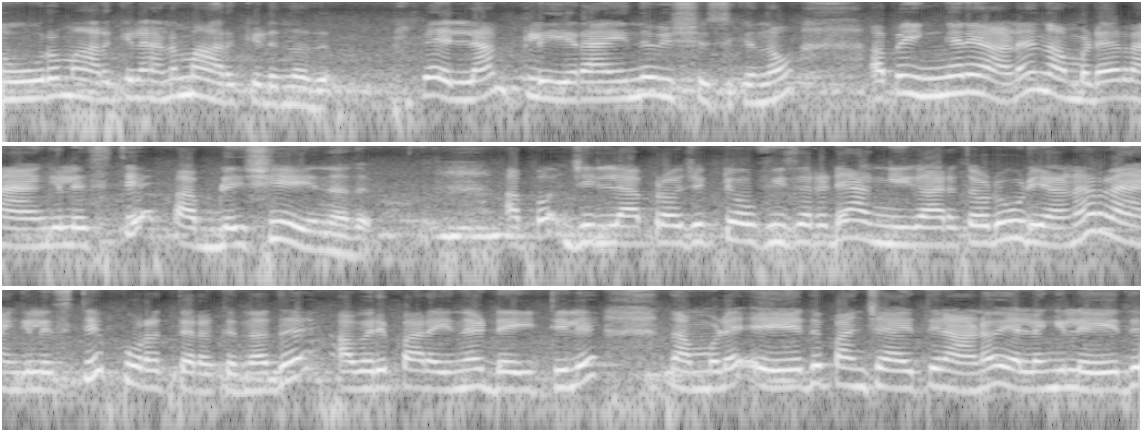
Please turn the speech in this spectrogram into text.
നൂറ് മാർക്കിലാണ് മാർക്ക് ഇടുന്നത്. അപ്പോൾ എല്ലാം ക്ലിയർ ആയി എന്ന് വിശ്വസിക്കുന്നു. അപ്പോൾ ഇങ്ങനെയാണ് നമ്മുടെ റാങ്ക് ലിസ്റ്റ് പബ്ലിഷ് ചെയ്യുന്നത്. അപ്പോൾ ജില്ലാ പ്രോജക്റ്റ് ഓഫീസറുടെ അംഗീകാരത്തോടു കൂടിയാണ് റാങ്ക് ലിസ്റ്റ് പുറത്തിറക്കുന്നത്. അവർ പറയുന്ന ഡേറ്റിൽ നമ്മൾ ഏത് പഞ്ചായത്തിലാണോ അല്ലെങ്കിൽ ഏത്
